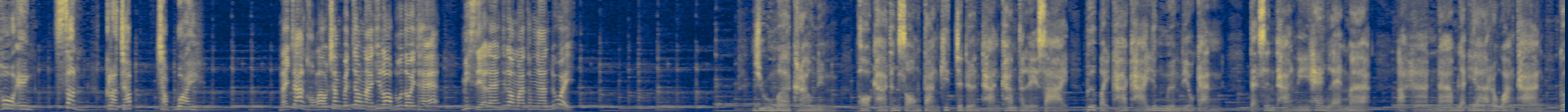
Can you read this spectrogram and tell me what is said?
ข้อเอง สั้น กระชับ ฉับไวนายจ้างของเราช่างเป็นเจ้านายที่รอบรู้โดยแท้ มิเสียแรงที่เรามาทำงานด้วย อยู่มาคราวหนึ่ง พ่อค้าทั้งสองต่างคิดจะเดินทางข้ามทะเลทราย เพื่อไปค้าขายยังเมืองเดียวกัน แต่เส้นทางนี้แห้งแล้งมาก อาหารน้ำและหญ้าระหว่างทางก็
